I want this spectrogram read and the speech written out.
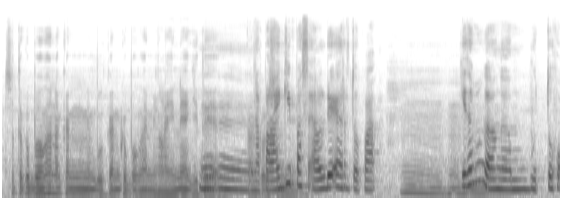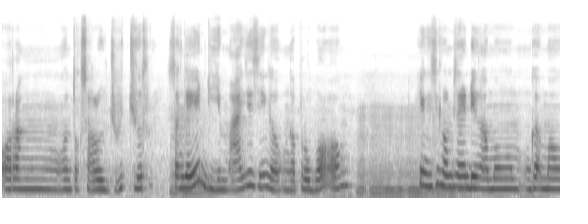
Satu kebohongan akan menimbulkan kebohongan yang lainnya gitu ya. Mm-mm. kalkulasinya. Apalagi pas LDR tuh pak, Mm-mm. kita mah nggak nggak butuh orang untuk selalu jujur. Seenggaknya diem aja sih, nggak nggak perlu bohong. Mm-mm. Ya sih kalau misalnya dia nggak mau nggak mau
